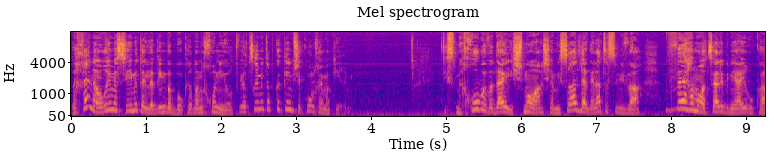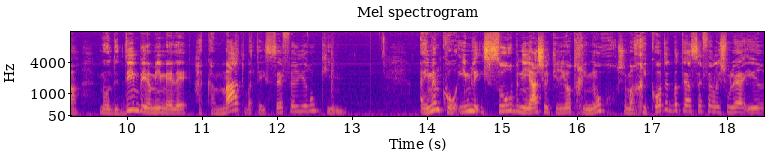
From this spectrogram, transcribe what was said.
לכן ההורים מסיעים את הילדים בבוקר במכוניות ויוצרים את הפקקים שכולכם מכירים. תשמחו בוודאי לשמוע שהמשרד להגנת הסביבה והמועצה לבנייה ירוקה מעודדים בימים אלה הקמת בתי ספר ירוקים. האם הם קוראים לאיסור בנייה של קריות חינוך שמרחיקות את בתי הספר לשולי העיר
